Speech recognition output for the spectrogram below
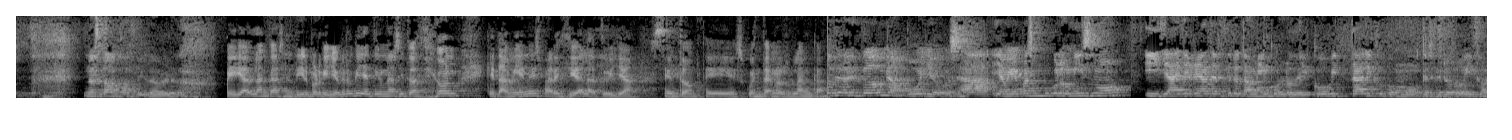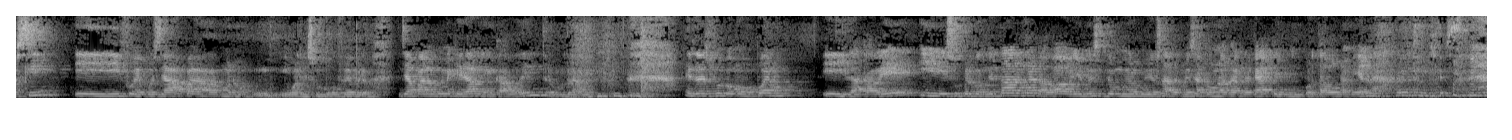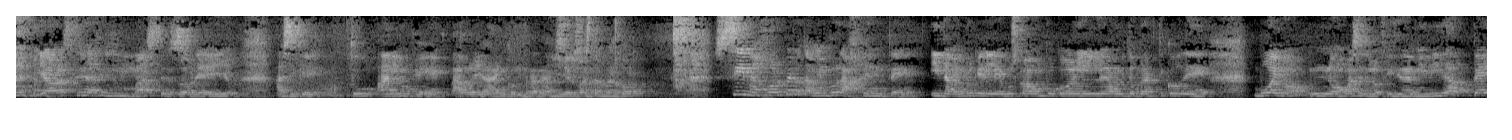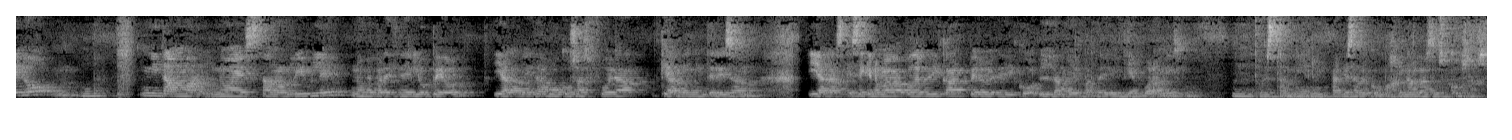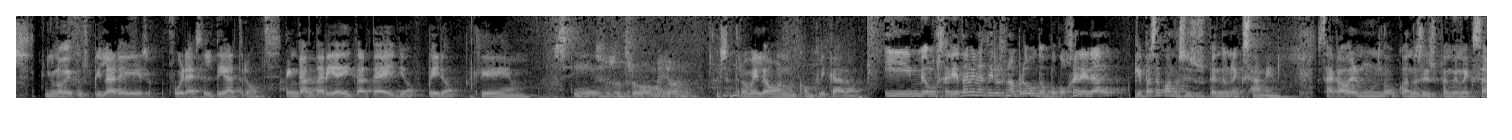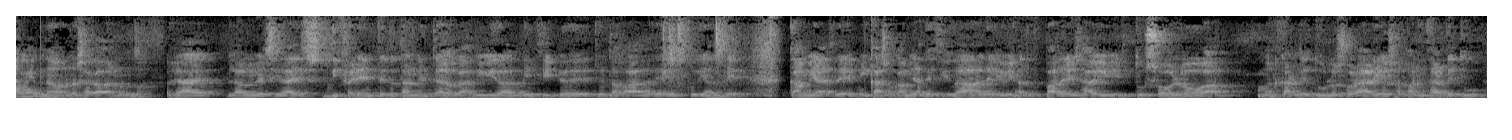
no es tan fácil, la verdad. Veía a Blanca sentir, porque yo creo que ella tiene una situación que también es parecida a la tuya. Entonces, cuéntanos, Blanca. De todo mi apoyo, o sea, y a mí me pasa un poco lo mismo, y ya llegué a tercero también con lo del COVID tal, y fue como tercero lo hizo así, y fue pues ya para, bueno, igual es un poco feo, pero ya para lo que me queda me cago dentro, en plan. Entonces fue como, bueno, y la acabé y súper contenta de haberla acabado. Yo me siento muy orgullosa de haberme sacado una carrera que me importaba una mierda. Y ahora estoy haciendo un máster sobre ello. Así que tú, ánimo que algo ya encontrarás. ¿Y el máster mejor? Sí, mejor, pero también por la gente. Y también porque le he buscado un poco el ámbito práctico de, bueno, no va a ser el oficio de mi vida, pero ni tan mal. No es tan horrible, no me parece lo peor. Y a la vez hago cosas fuera que a mí me interesan y a las que sé que no me voy a poder dedicar, pero le dedico la mayor parte de mi tiempo ahora mismo. Pues también hay que saber compaginar las dos cosas. Y uno de tus pilares fuera es el teatro. Te encantaría dedicarte a ello, pero que... Sí, eso es otro melón. Es otro melón complicado. Y me gustaría también haceros una pregunta un poco general. ¿Qué pasa cuando se suspende un examen? ¿Se acaba el mundo cuando se suspende un examen? No, no se acaba el mundo. O sea, la universidad es diferente totalmente a lo que has vivido al principio de tu etapa de estudiante. Cambias de, en mi caso, cambias de ciudad, de vivir a tus padres a vivir tú solo, a marcarte tú los horarios, organizarte tú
